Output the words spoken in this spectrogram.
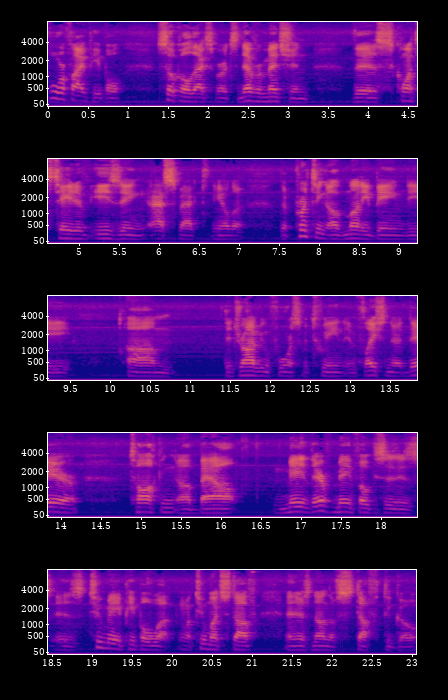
four or five people, so called experts, never mentioned this quantitative easing aspect, you know, the, the printing of money being the um, the driving force between inflation. They're, they're talking about main their main focus is is too many people want, want too much stuff and there's not enough stuff to go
